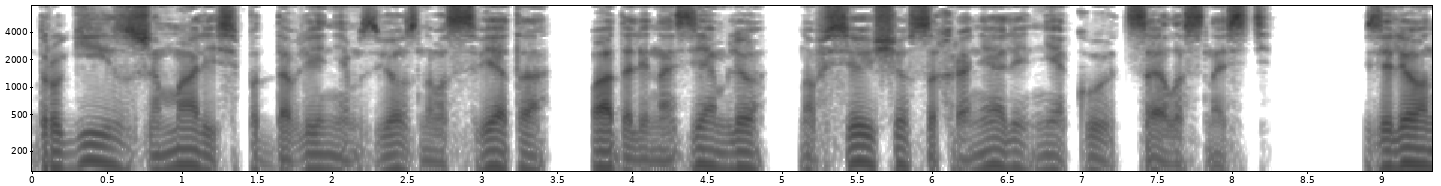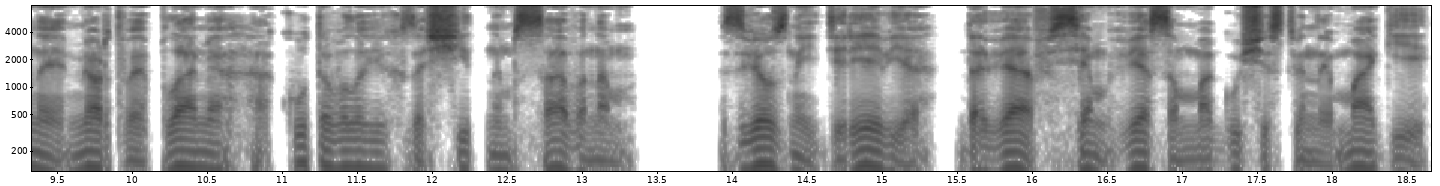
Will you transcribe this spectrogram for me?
Другие сжимались под давлением звездного света, падали на землю, но все еще сохраняли некую целостность. Зеленое мертвое пламя окутывало их защитным саваном. Звездные деревья, давя всем весом могущественной магии,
